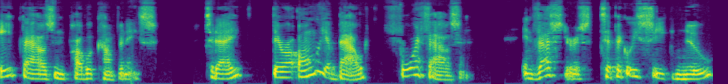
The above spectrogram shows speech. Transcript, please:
8,000 public companies. Today, there are only about 4,000. Investors typically seek new,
